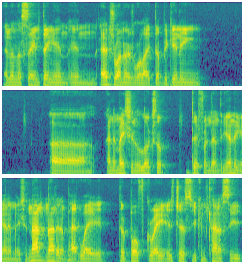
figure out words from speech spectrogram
and then the same thing in in Edgerunners, where like the beginning uh, animation looks a, different than the ending animation. Not not in a bad way. They're both great. It's just you can kind of see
